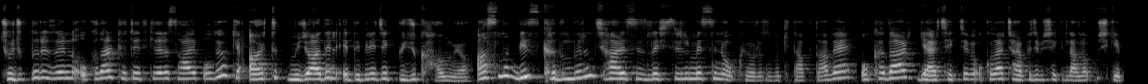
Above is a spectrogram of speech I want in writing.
çocuklar üzerinde o kadar kötü etkilere sahip oluyor ki artık mücadele edebilecek gücü kalmıyor. Aslında biz kadınların çaresizleştirilmesini okuyoruz bu kitapta ve o kadar gerçekçi ve o kadar çarpıcı bir şekilde anlatmış ki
